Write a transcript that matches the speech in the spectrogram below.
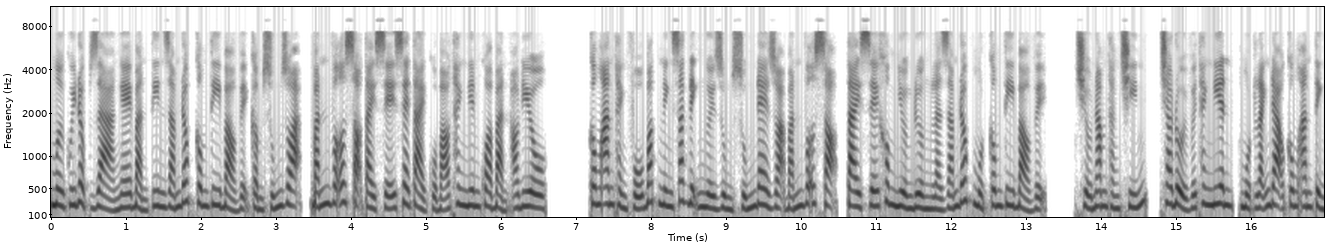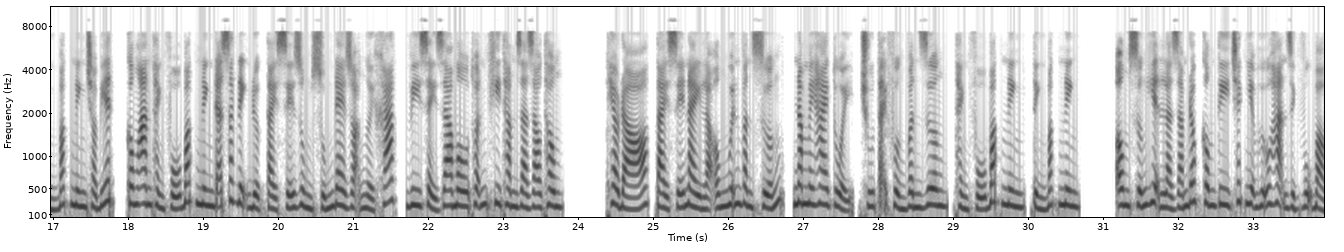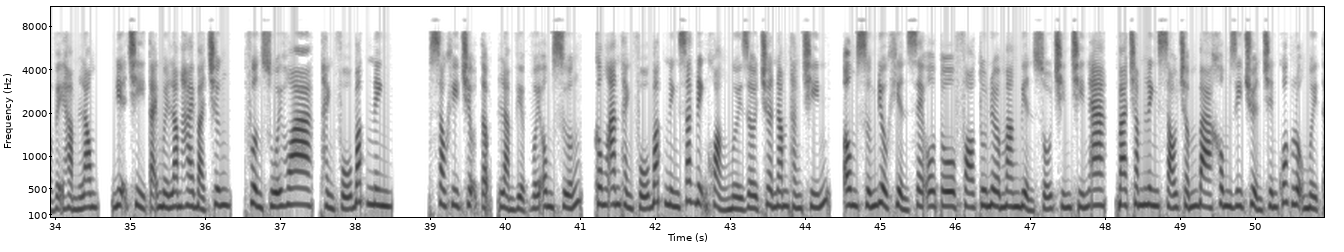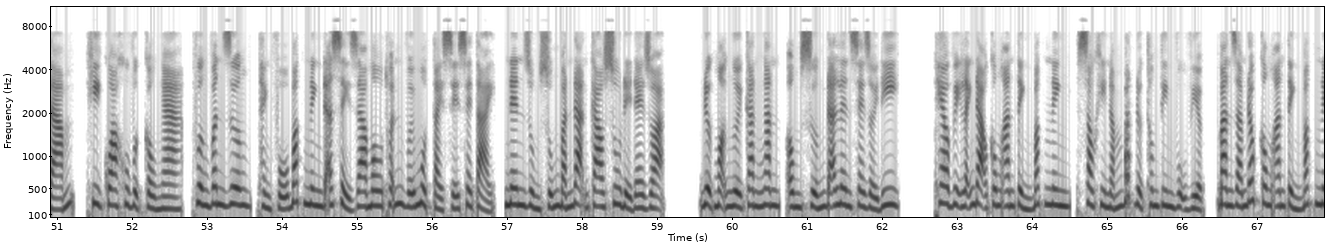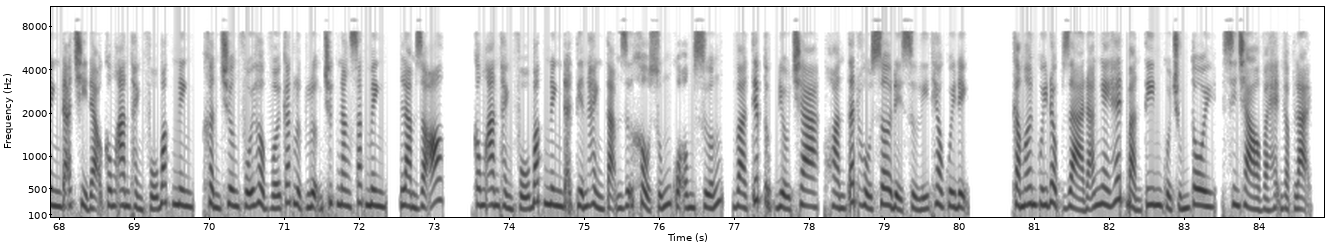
Mời quý độc giả nghe bản tin giám đốc công ty bảo vệ cầm súng dọa, bắn vỡ sọ tài xế xe tải của báo Thanh niên qua bản audio. Công an thành phố Bắc Ninh xác định người dùng súng đe dọa bắn vỡ sọ, tài xế không nhường đường là giám đốc một công ty bảo vệ. Chiều 5 tháng 9, trao đổi với thanh niên, một lãnh đạo công an tỉnh Bắc Ninh cho biết, công an thành phố Bắc Ninh đã xác định được tài xế dùng súng đe dọa người khác vì xảy ra mâu thuẫn khi tham gia giao thông. Theo đó, tài xế này là ông Nguyễn Văn Sướng, 52 tuổi, trú tại phường Vân Dương, thành phố Bắc Ninh, tỉnh Bắc Ninh. Ông Sướng hiện là giám đốc công ty trách nhiệm hữu hạn dịch vụ bảo vệ Hàm Long, địa chỉ tại 15 Hai Bà Trưng, phường Suối Hoa, thành phố Bắc Ninh. Sau khi triệu tập, làm việc với ông Sướng, Công an thành phố Bắc Ninh xác định khoảng 10 giờ trưa 5 tháng 9, ông Sướng điều khiển xe ô tô Fortuner mang biển số 99A 306.30 di chuyển trên quốc lộ 18, khi qua khu vực cầu Ngà, phường Vân Dương, thành phố Bắc Ninh đã xảy ra mâu thuẫn với một tài xế xe tải, nên dùng súng bắn đạn cao su để đe dọa. Được mọi người can ngăn, ông Sướng đã lên xe rời đi. Theo vị lãnh đạo công an tỉnh Bắc Ninh, sau khi nắm bắt được thông tin vụ việc, ban giám đốc công an tỉnh Bắc Ninh đã chỉ đạo công an thành phố Bắc Ninh khẩn trương phối hợp với các lực lượng chức năng xác minh, làm rõ. Công an thành phố Bắc Ninh đã tiến hành tạm giữ khẩu súng của ông Sướng và tiếp tục điều tra, hoàn tất hồ sơ để xử lý theo quy định. Cảm ơn quý độc giả đã nghe hết bản tin của chúng tôi, xin chào và hẹn gặp lại.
